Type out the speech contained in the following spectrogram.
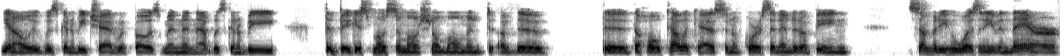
you know it was going to be Chadwick Boseman, and that was going to be the biggest, most emotional moment of the the the whole telecast. And of course, it ended up being somebody who wasn't even there.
